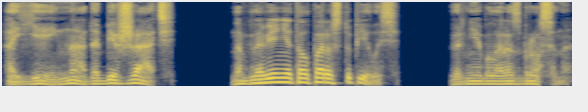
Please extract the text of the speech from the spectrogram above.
а ей надо бежать. На мгновение толпа расступилась, вернее, была разбросана.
